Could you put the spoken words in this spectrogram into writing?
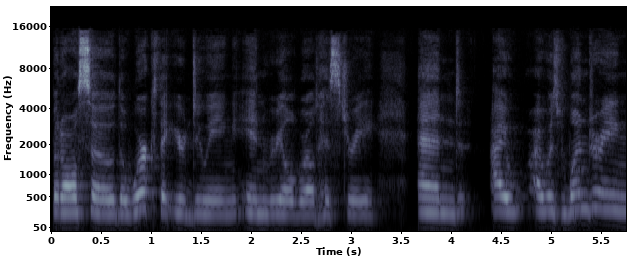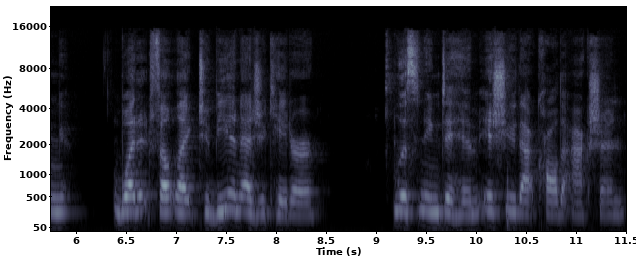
but also the work that you're doing in real world history. And I I was wondering what it felt like to be an educator, listening to him issue that call to action.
